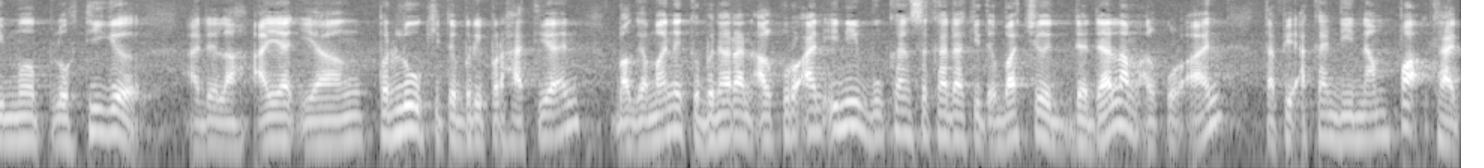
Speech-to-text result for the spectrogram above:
53 adalah ayat yang perlu kita beri perhatian bagaimana kebenaran al-Quran ini bukan sekadar kita baca di dalam al-Quran tapi akan dinampakkan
